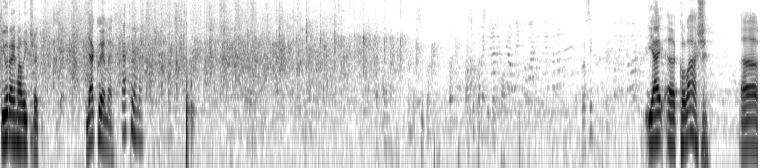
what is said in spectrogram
Juraj Maliček. Ďakujeme. Ďakujeme. Prosím? Ja, uh, koláž. Uh,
